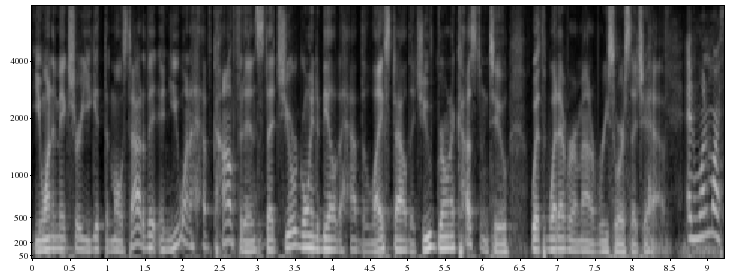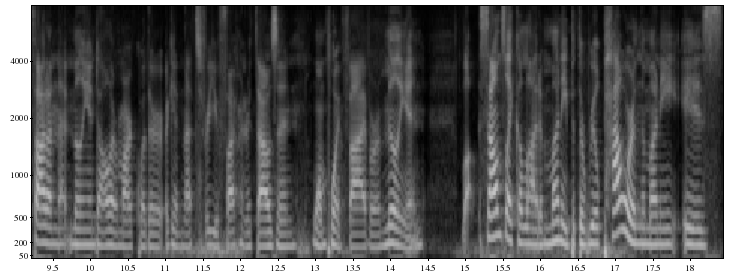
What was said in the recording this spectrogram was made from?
You want to make sure you get the most out of it, and you want to have confidence that you're going to be able to have the lifestyle that you've grown accustomed to with whatever amount of resource that you have. And one more thought on that million dollar mark, whether, again, that's for you 500,000, 1.5, or a million sounds like a lot of money, but the real power in the money is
